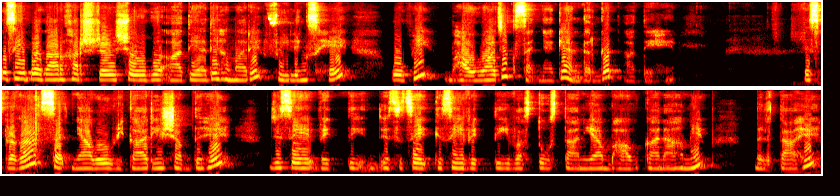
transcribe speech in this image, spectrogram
उसी प्रकार हर्ष शोक आदि आदि हमारे फीलिंग्स है, वो भी भाववाचक संज्ञा के अंतर्गत आते हैं। इस प्रकार संज्ञा वो विकारी शब्द है, जिसे व्यक्ति, जिससे किसी व्यक्ति, वस्तु, स्थान या भाव का नाम हमें मिलता है।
